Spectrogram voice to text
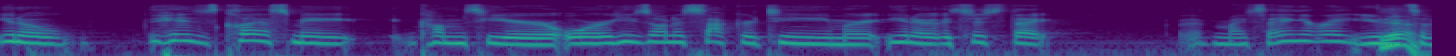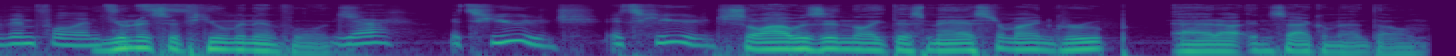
you know, his classmate comes here or he's on a soccer team or, you know, it's just that, am I saying it right? Units Yeah. of influence. Units It's- of human influence. Yeah. It's huge. It's huge. So I was in like this mastermind group at uh, in Sacramento,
